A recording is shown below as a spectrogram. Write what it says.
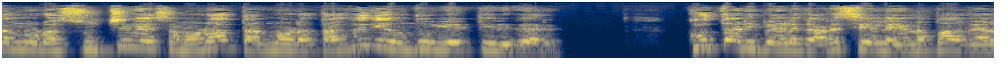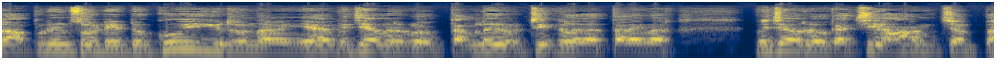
தன்னோட சுச்சுவேஷனோட தன்னோட தகுதியை வந்து உயர்த்தி இருக்காரு கூத்தாடி பயலுக்கு அரசியல் என்னப்பா வேலை அப்படின்னு சொல்லிட்டு கூவிக்கிட்டு இருந்தவங்க விஜய் அவர்கள் தமிழக வெற்றி கழக தலைவர் விஜய் அவர்கள் கட்சி ஆரம்பிச்சப்ப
